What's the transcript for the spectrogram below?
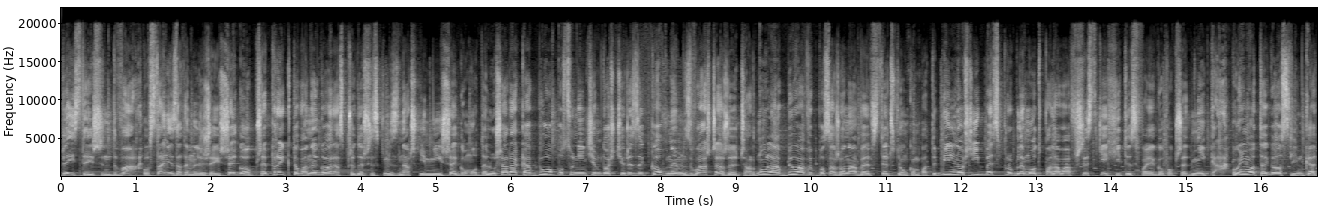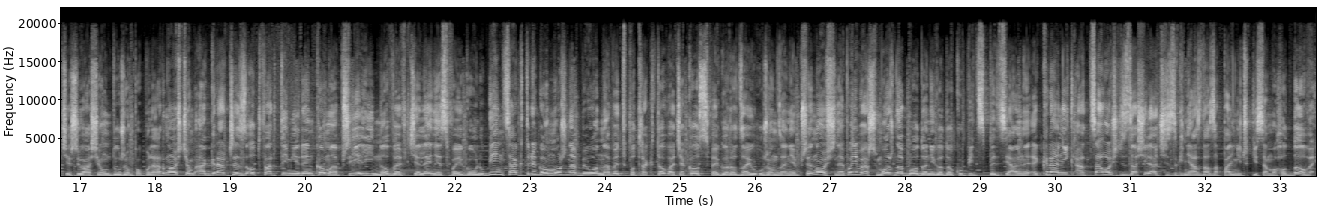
PlayStation 2. Powstanie zatem lżejszego, przeprojektowanego oraz przede wszystkim znacznie mniejszego modelu szaraka było posunięciem dość ryzykownym, zwłaszcza, że czarnula była wyposażona we wsteczną kompatybilność i bez problemu odpalała wszystkie hity swojego poprzednika. Pomimo tego Slimka cieszyła się dużą popularnością, a gracze z otwartymi rękoma przyjęli nowe wcielenie swojego ulubieńca, którego można było nawet potraktować jako swego rodzaju urządzenie przenośne, ponieważ można było do niego dokupić specjalny ekranik, a całość zasilać z gniazda zapalniczki samochodowej.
